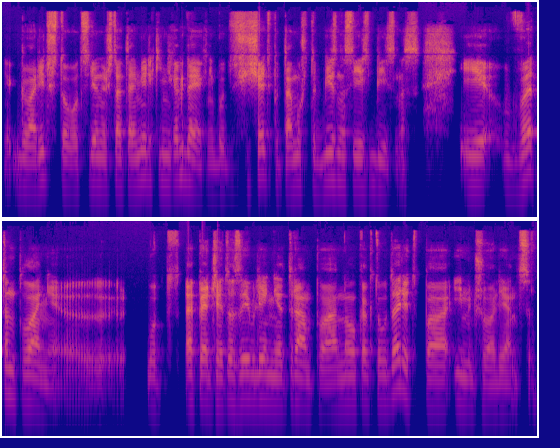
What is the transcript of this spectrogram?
говорит, что вот Соединенные Штаты Америки никогда их не будут защищать, потому что бизнес есть бизнес. И в этом плане э, вот опять же это заявление Трампа, оно как-то ударит по имиджу Альянса?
